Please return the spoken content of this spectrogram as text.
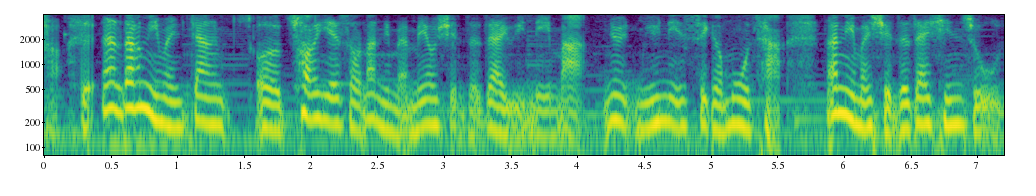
好，对。那当你们这样呃创业的时候，那你们没有选择在云林嘛？因为云林是一个牧场，那你们选择在新竹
